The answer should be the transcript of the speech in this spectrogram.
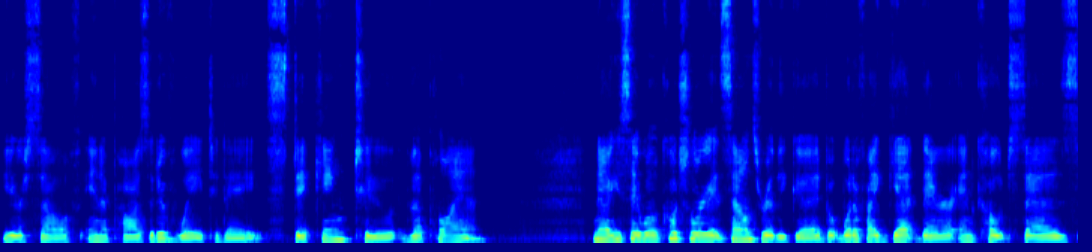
yourself in a positive way today, sticking to the plan. Now you say, well, Coach Lori, it sounds really good, but what if I get there and coach says,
